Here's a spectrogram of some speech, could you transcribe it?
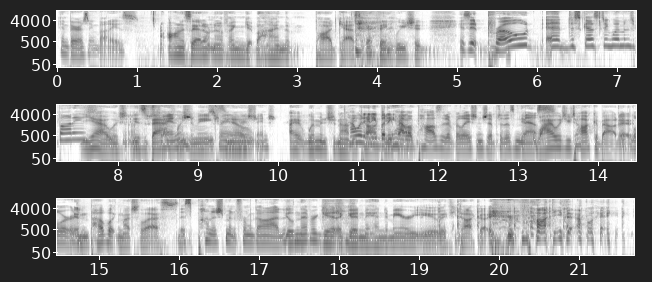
embarrassing bodies. Honestly, I don't know if I can get behind the podcast. Like, I think we should Is it pro uh, disgusting women's bodies? Yeah, which That's is baffling strange. to me. Strange, you know, very strange. I, women should not. How would anybody have a positive relationship to this Yeah, mess? Why would you talk about it Lord. in public, much less? this punishment from God? You'll never get a good man to marry you if you talk about your body that way.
